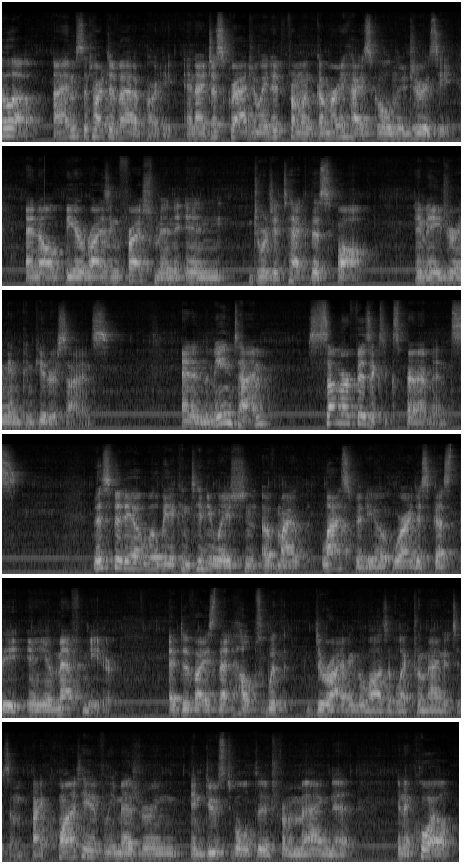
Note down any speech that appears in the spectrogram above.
Hello, I'm Siddhartha Vadaparty, and I just graduated from Montgomery High School, New Jersey, and I'll be a rising freshman in Georgia Tech this fall, in majoring in computer science. And in the meantime, summer physics experiments. This video will be a continuation of my last video where I discussed the EMF meter, a device that helps with deriving the laws of electromagnetism by quantitatively measuring induced voltage from a magnet in a coil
